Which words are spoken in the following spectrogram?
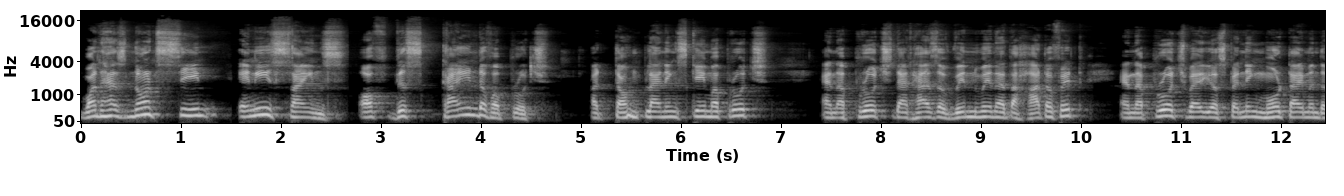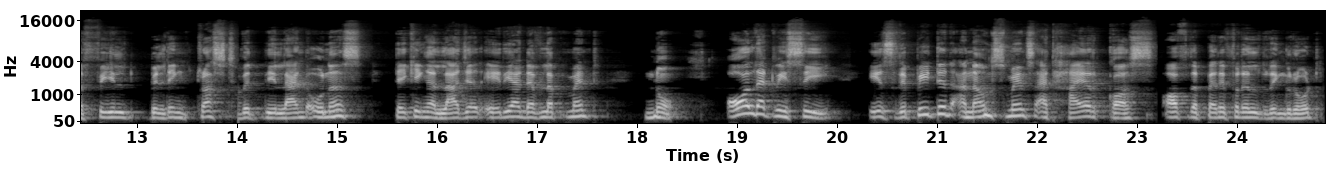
one has not seen any signs of this kind of approach a town planning scheme approach, an approach that has a win win at the heart of it, an approach where you're spending more time in the field building trust with the landowners, taking a larger area development. No. All that we see is repeated announcements at higher costs of the peripheral ring road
